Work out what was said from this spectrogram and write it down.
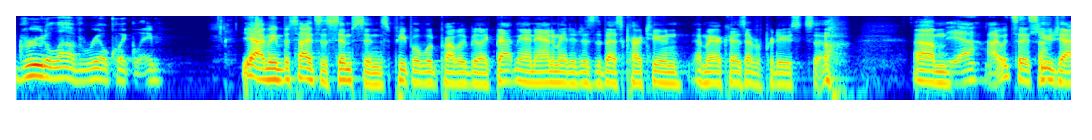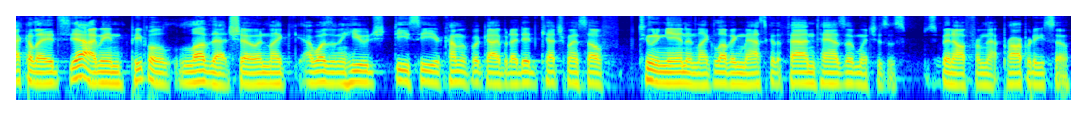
grew to love real quickly. Yeah, I mean, besides The Simpsons, people would probably be like, Batman animated is the best cartoon America has ever produced. So Yeah, I would say so. huge accolades. Yeah, I mean, people love that show. And like, I wasn't a huge DC or comic book guy, but I did catch myself tuning in and like loving Mask of the Phantasm, which is a spin-off from that property. So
